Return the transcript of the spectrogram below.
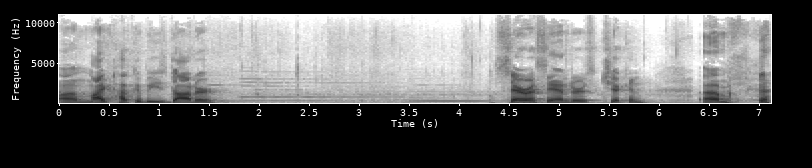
Um, Mike Huckabee's daughter, Sarah Sanders Chicken. Um,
